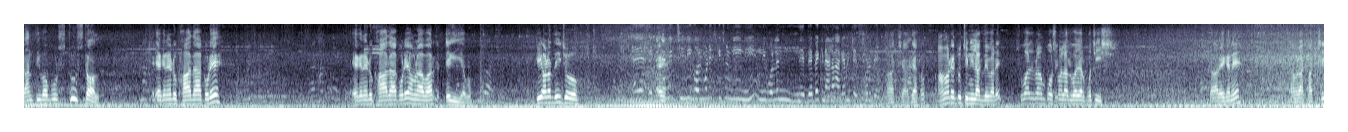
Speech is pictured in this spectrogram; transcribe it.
কান্তিবাবুর স্টু স্টল। এখানে একটু খাওয়া দাওয়া করে এখানে একটু খাওয়া দাওয়া করে আমরা আবার এগিয়ে যাব। কি অর্ডার দিয়েছ? চিনি গোলমরিচ কিছু নিইনি। উনি বললেন দেবে কিনা আগে আমি টেস্ট করে দেখি। আচ্ছা দেখো। আমার একটু চিনি লাগতে পারে। সুভাষগ্রাম পৌষ মেলা দু হাজার পঁচিশ। তার এখানে আমরা খাচ্ছি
